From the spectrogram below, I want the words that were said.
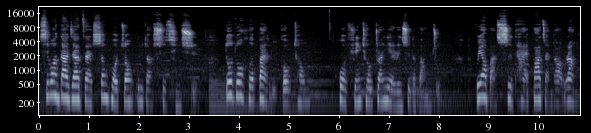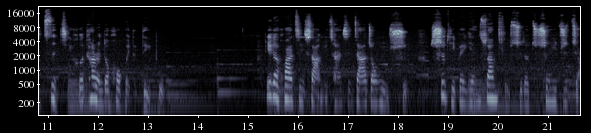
希望大家在生活中遇到事情时，多多和伴侣沟通。或寻求专业人士的帮助，不要把事态发展到让自己和他人都后悔的地步。一个花季少女惨死家中浴室，尸体被盐酸腐蚀的只剩一只脚，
